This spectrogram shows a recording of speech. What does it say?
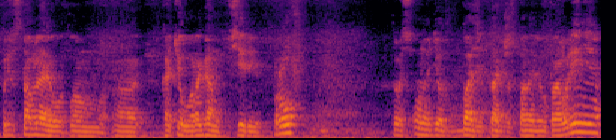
Представляю вот вам а, котел Ураган серии Prof. То есть он идет в базе также с панелью управления,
